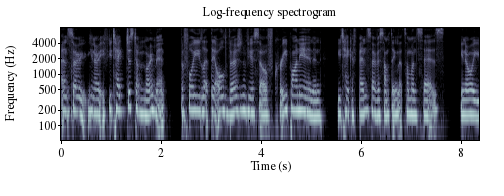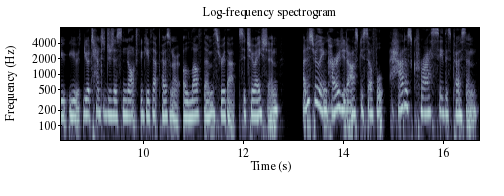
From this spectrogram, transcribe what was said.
And so, you know, if you take just a moment before you let the old version of yourself creep on in and you take offense over something that someone says, you know, or you, you you're tempted to just not forgive that person or, or love them through that situation, I just really encourage you to ask yourself, well, how does Christ see this person?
